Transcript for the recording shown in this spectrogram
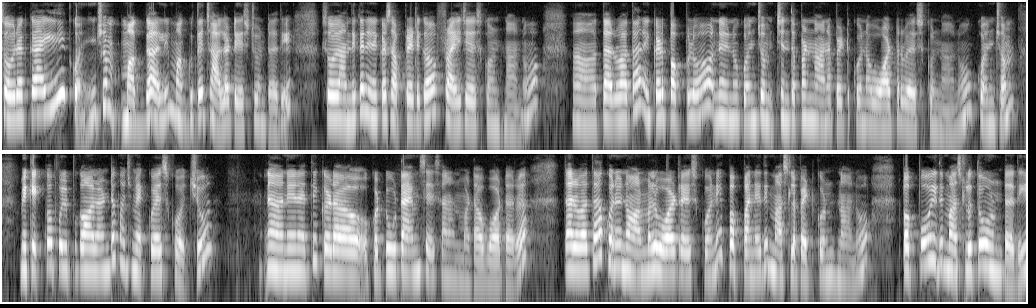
సోరకాయ కొంచెం మగ్గాలి మగ్గితే చాలా టేస్ట్ ఉంటుంది. సో అందుకే నేను ఇక్కడ సపరేట్గా ఫ్రై చేసుకుంటున్నాను. తర్వాత ఇక్కడ పప్పులో నేను కొంచెం చింతపండు నానబెట్టుకున్న వాటర్ వేసుకున్నాను. కొంచెం మీకు ఎక్కువ పులుపు కావాలంటే కొంచెం ఎక్కువ వేసుకోవచ్చు. నేనైతే ఇక్కడ ఒక టూ టైమ్స్ వేసాను అనమాట ఆ వాటర్. తర్వాత కొన్ని నార్మల్ వాటర్ వేసుకొని పప్పు అనేది మసలు పెట్టుకుంటున్నాను. పప్పు ఇది మసులుతూ ఉంటుంది.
